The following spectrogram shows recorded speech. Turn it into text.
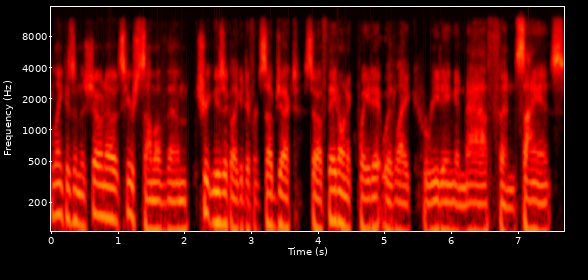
Link is in the show notes. Here's some of them. Treat music like a different subject. So if they don't equate it with like reading and math and science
